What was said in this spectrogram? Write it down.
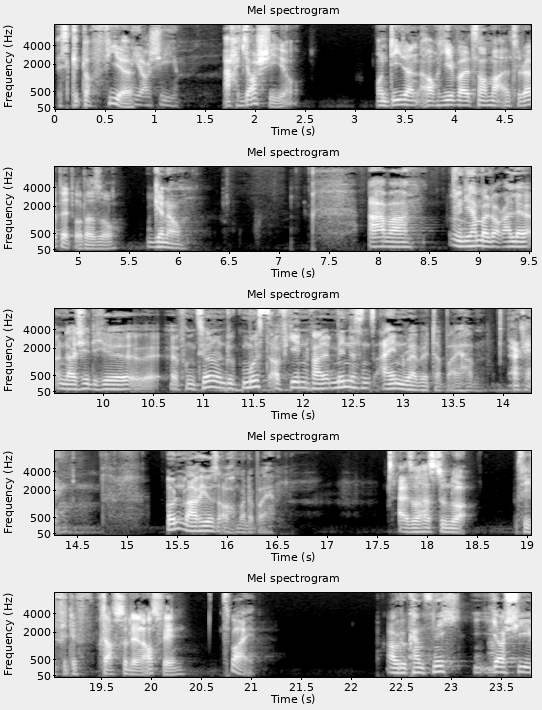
Es gibt doch vier. Yoshi. Ach, Yoshi. Und die dann auch jeweils nochmal als Rabbit oder so. Genau. Aber die haben halt auch alle unterschiedliche äh, Funktionen und du musst auf jeden Fall mindestens einen Rabbit dabei haben. Okay. Und Mario ist auch mal dabei. Also hast du nur Wie viele darfst du denn auswählen? Zwei. Aber du kannst nicht Yoshi,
